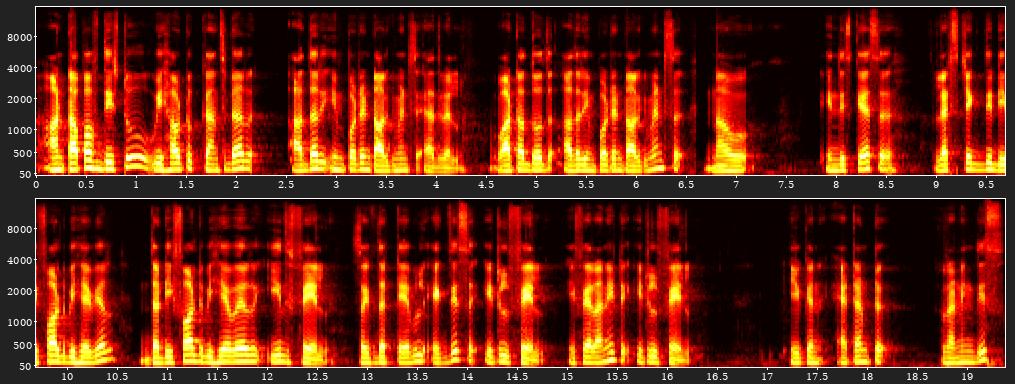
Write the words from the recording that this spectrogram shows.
On top of these two, we have to consider other important arguments as well. What are those other important arguments? Now, in this case, let's check the default behavior. The default behavior is fail. So if the table exists, it will fail. If I run it, it will fail. You can attempt running this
